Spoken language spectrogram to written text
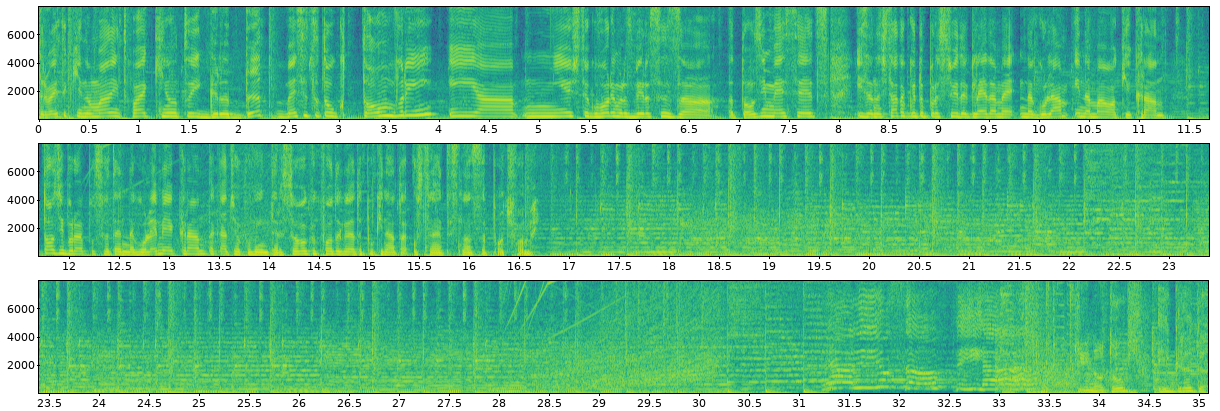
Здравейте, киномани! Това е киното и градът, месецът октомври и а, ние ще говорим, разбира се, за този месец и за нещата, които предстои да гледаме на голям и на малък екран. Този брой е посветен на големия екран, така че ако ви интересува какво да гледате по кината, останете с нас, започваме. Киното и градът.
